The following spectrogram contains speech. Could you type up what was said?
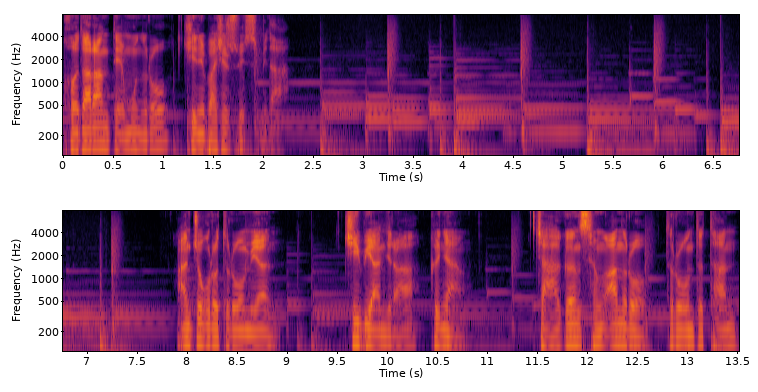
커다란 대문으로 진입하실 수 있습니다. 안쪽으로 들어오면 집이 아니라 그냥 작은 성 안으로 들어온 듯한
